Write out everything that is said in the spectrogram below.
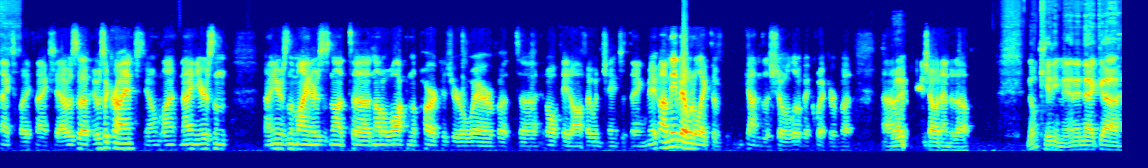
Thanks, buddy. Thanks. Yeah, it was a it was a grind. You know, nine years in nine years in the minors is not uh, not a walk in the park, as you're aware. But uh, it all paid off. I wouldn't change a thing. Maybe, uh, maybe I would have liked to have gotten to the show a little bit quicker, but uh, right. I wouldn't change how it ended up. No kidding, man. And like, uh,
